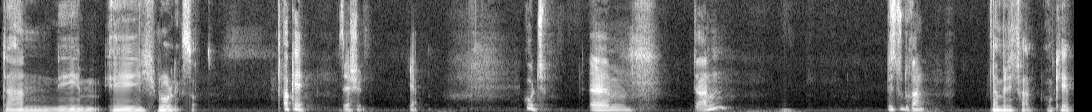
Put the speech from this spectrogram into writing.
Dann nehme ich Rolling Stone. Okay, sehr schön. Ja. Gut. Ähm, dann bist du dran. Dann bin ich dran. Okay.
